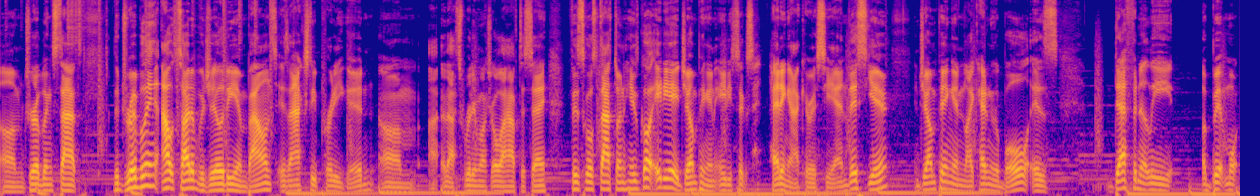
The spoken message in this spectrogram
Um, dribbling stats. The dribbling outside of agility and balance is actually pretty good. Um, that's pretty much all I have to say. Physical stats on he's got 88 jumping and 86 heading accuracy. And this year, jumping and like heading the ball is definitely a bit more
